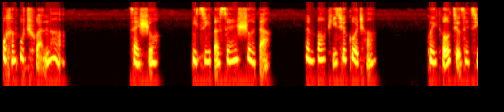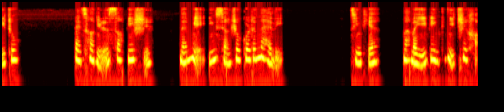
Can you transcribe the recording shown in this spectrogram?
我还不传呢。再说，你鸡巴虽然硕大，但包皮却过长，龟头久在其中，待操女人骚逼时，难免影响肉棍的耐力。今天，妈妈一并给你治好，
